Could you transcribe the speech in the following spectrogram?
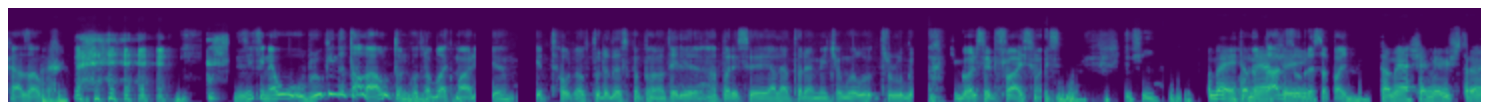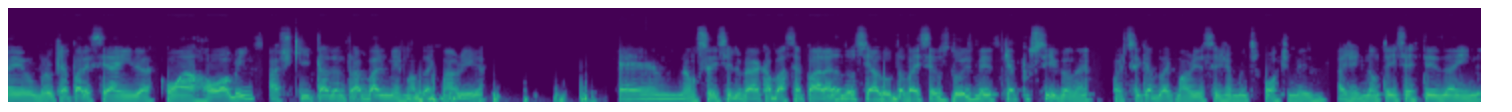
Casal. Mas enfim, né? O, o Brook ainda tá lá lutando contra a Black Maria. E a altura desse campeonato ele aparecer aleatoriamente em algum outro lugar, igual ele sempre faz, mas. Enfim. Também, também achei, sobre essa página. também achei meio estranho o Brook aparecer ainda com a Robin. Acho que tá dando trabalho mesmo a Black Maria. É, não sei se ele vai acabar separando ou se a luta vai ser os dois mesmo, que é possível, né? Pode ser que a Black Maria seja muito forte mesmo. A gente não tem certeza ainda.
